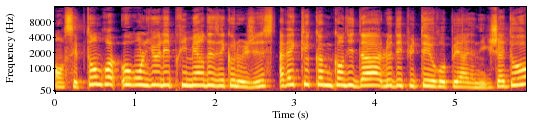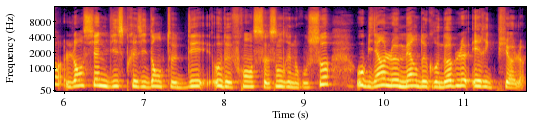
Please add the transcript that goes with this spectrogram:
En septembre auront lieu les primaires des écologistes, avec comme candidat le député européen Yannick Jadot, l'ancienne vice-présidente des Hauts-de-France Sandrine Rousseau, ou bien le maire de Grenoble Éric Piolle.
